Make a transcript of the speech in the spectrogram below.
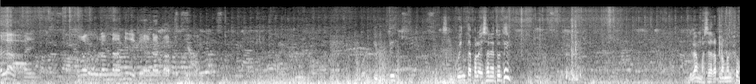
Wala ay. Mga ulam namin eh, kaya napapatira. 150. 50 pala isa nito, te. Bilang, masarap naman to.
